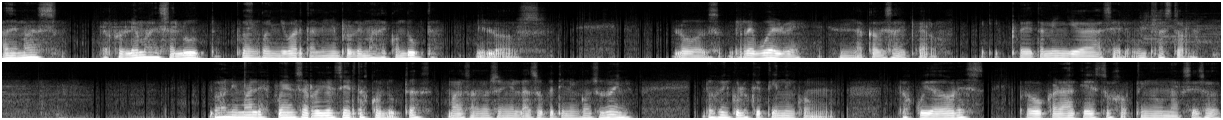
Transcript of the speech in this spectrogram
Además, los problemas de salud pueden conllevar también en problemas de conducta los, los revuelve en la cabeza del perro y puede también llegar a ser un trastorno. Los animales pueden desarrollar ciertas conductas basándose en el lazo que tienen con su dueño. Los vínculos que tienen con los cuidadores provocará que estos obtengan un acceso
